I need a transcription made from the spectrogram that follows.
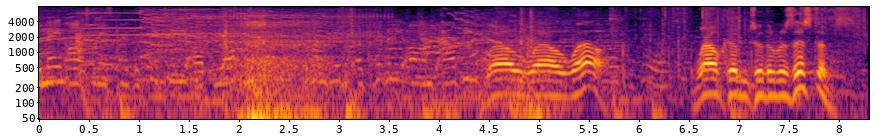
The main arteries through the city are blocked. Hundreds of heavily armed Albion Well, well, well. Welcome to the Resistance.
